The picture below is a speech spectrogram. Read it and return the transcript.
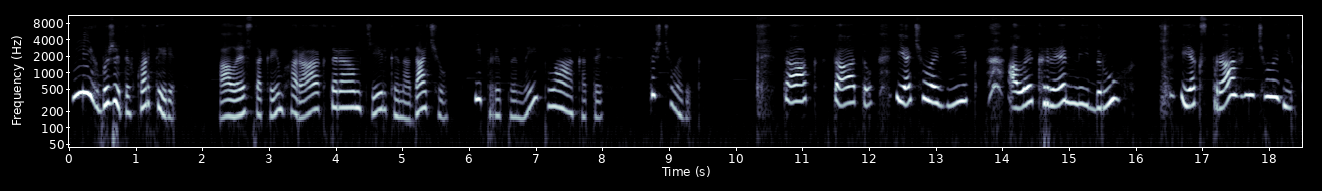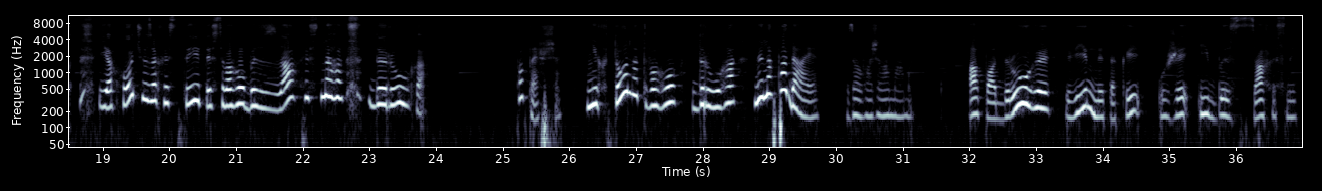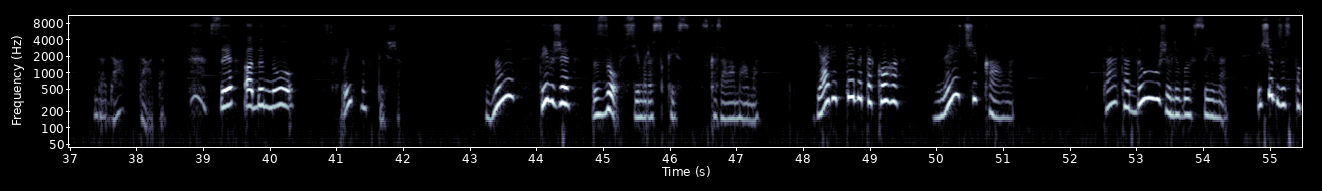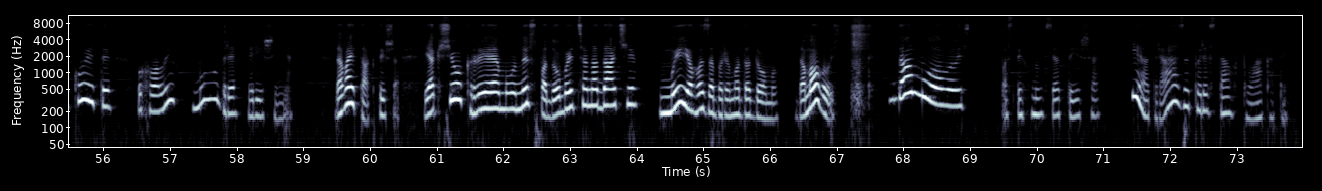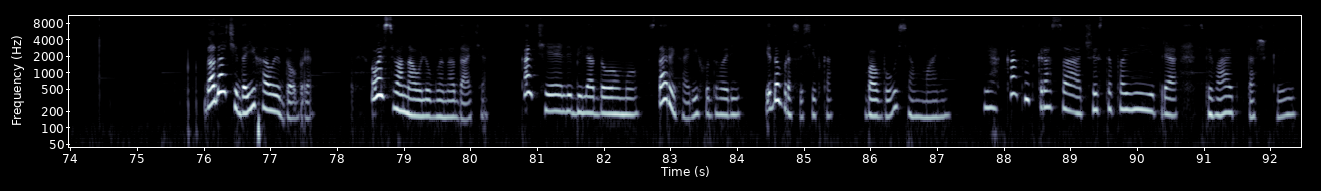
міг би жити в квартирі, але з таким характером тільки на дачу і припини плакати. Ти ж чоловік. Так, тату, я чоловік, але Крем мій друг. І як справжній чоловік, я хочу захистити свого беззахисного друга. По-перше, ніхто на твого друга не нападає, зауважила мама. А по-друге, він не такий уже і беззахисний, додав тата. Все одно, схлипнув тиша. Ну, ти вже зовсім розкис, сказала мама. Я від тебе такого не чекала. Тата дуже любив сина і, щоб заспокоїти, ухвалив мудре рішення. Давай так, тиша, якщо крему не сподобається на дачі, ми його заберемо додому. Домовились? Домовились, посміхнувся тиша і одразу перестав плакати. До дачі доїхали добре. Ось вона улюблена дача. Качелі біля дому, старий горіх у дворі і добра сусідка, бабуся Маня. Яка тут краса, чисте повітря, співають пташки.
